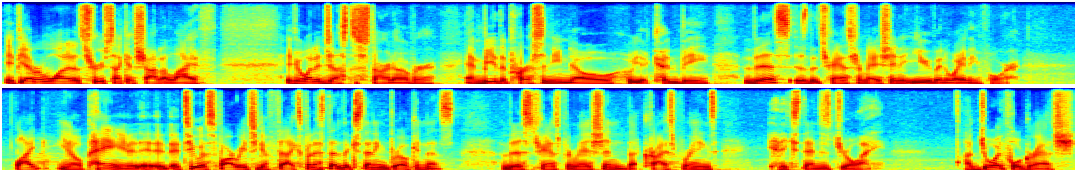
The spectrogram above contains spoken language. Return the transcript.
If you ever wanted a true second shot at life, if you wanted just to start over and be the person you know who you could be, this is the transformation you've been waiting for. Like, you know, pain, it, it, it too has far reaching effects, but instead of extending brokenness, this transformation that Christ brings, it extends joy. A joyful Grinch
